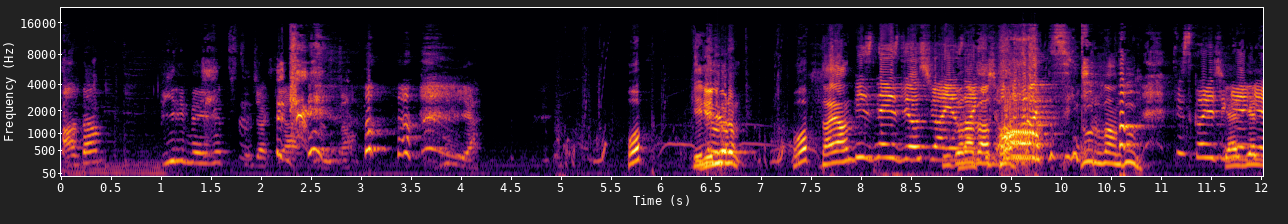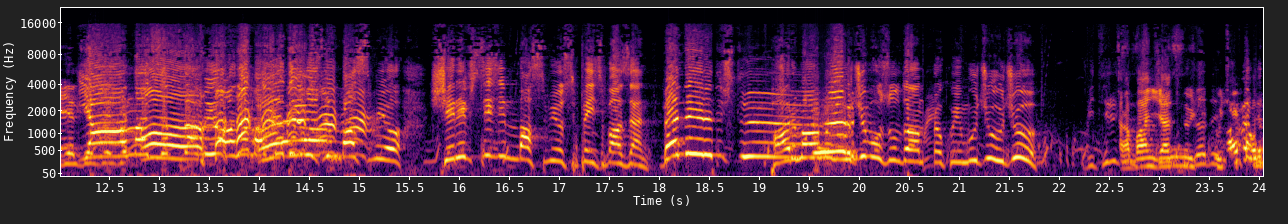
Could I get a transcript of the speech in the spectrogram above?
adam bir meyve tutacak ya aslında. Bir ya. Hop. Geliyorum. Hop dayan. Biz ne izliyoruz şu an Dur, yanından dur, kişi dur. olarak haklısın. Dur lan dur. Psikolojik Gel, gel, denge. gel, Ya ama zıplamıyor anam avradım basmıyor. Şerefsizim basmıyor space bazen. Ben de yere düştüm. Parmağımın ucu bozuldu amına koyayım ucu ucu. Bitirirsin. Tabancanın ucu, ucu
